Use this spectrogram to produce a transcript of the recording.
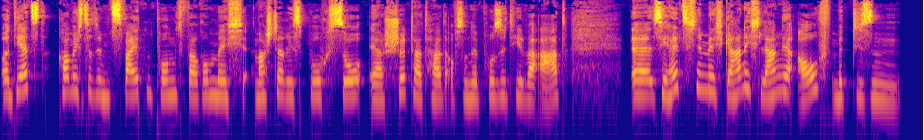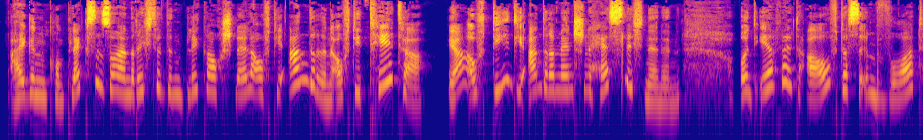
Und jetzt komme ich zu dem zweiten Punkt, warum mich Mashtaris Buch so erschüttert hat auf so eine positive Art. Äh, sie hält sich nämlich gar nicht lange auf mit diesen eigenen Komplexen, sondern richtet den Blick auch schnell auf die anderen, auf die Täter, ja, auf die, die andere Menschen hässlich nennen. Und ihr fällt auf, dass im Wort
